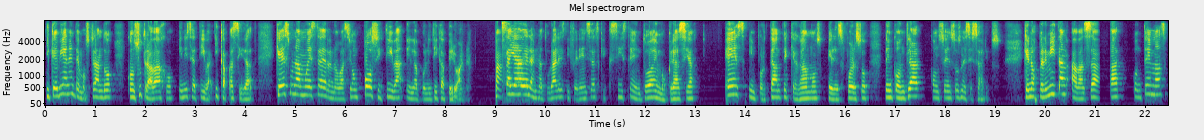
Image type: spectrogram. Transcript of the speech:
y que vienen demostrando con su trabajo, iniciativa y capacidad que es una muestra de renovación positiva en la política peruana. Más allá de las naturales diferencias que existen en toda democracia, es importante que hagamos el esfuerzo de encontrar consensos necesarios que nos permitan avanzar con temas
